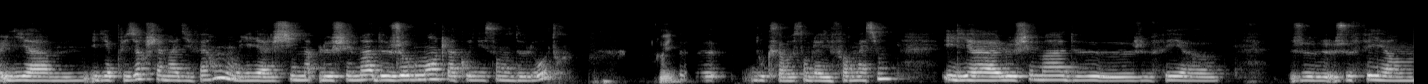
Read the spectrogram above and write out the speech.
il y, a, il, y a, plusieurs schémas différents. Il y a le schéma, le schéma de j'augmente la connaissance de l'autre. Oui. donc ça ressemble à une formation. Il y a le schéma de euh, je fais, euh,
